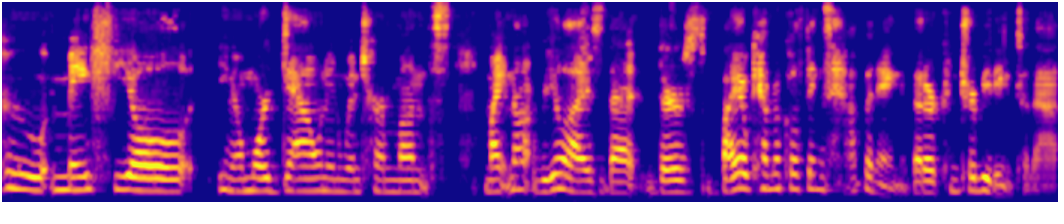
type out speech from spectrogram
who may feel you know more down in winter months might not realize that there's biochemical things happening that are contributing to that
